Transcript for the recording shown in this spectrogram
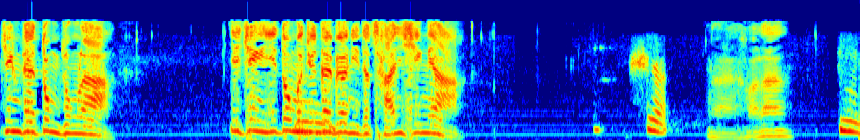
静在动中啦？一静一动嘛，嗯就代表你的禅心呀。是。哎，好了，嗯，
